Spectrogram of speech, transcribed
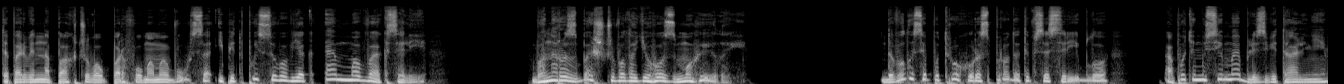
Тепер він напахчував парфумами вуса і підписував, як Емма векселі. Вона розбещувала його з могили. Довелося потроху розпродати все срібло, а потім усі меблі з вітальні.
